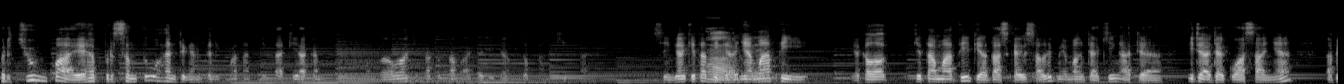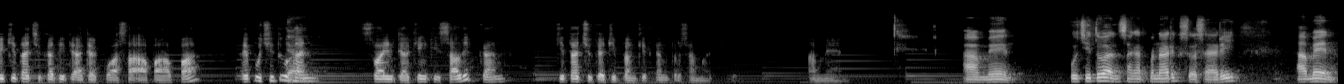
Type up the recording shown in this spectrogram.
berjumpa ya, bersentuhan dengan kenikmatan kita. Dia akan membawa kita tetap ada di dalam kebangkitan. Sehingga kita Amen. tidak hanya mati. Ya kalau kita mati di atas kayu salib memang daging ada tidak ada kuasanya, tapi kita juga tidak ada kuasa apa-apa. Tapi puji ya. Tuhan, ya. selain daging disalibkan, kita juga dibangkitkan bersama dia. Amin. Amin. Puji Tuhan, sangat menarik Saudari. Amin.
